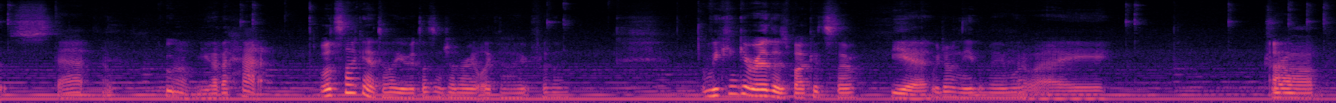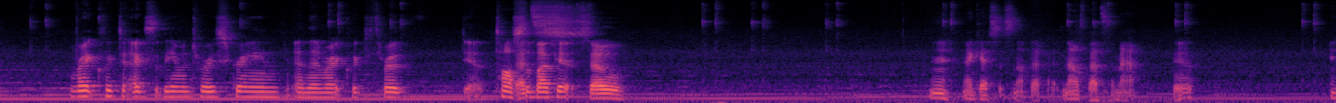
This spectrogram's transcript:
the stat. Oh, oh, you have a hat. Well, it's not gonna tell you. It doesn't generate like a height for them. We can get rid of those buckets though. Yeah. We don't need them How anymore. do I Drop? Right click to exit the inventory screen, and then right click to throw. Yeah, toss the bucket. So. Eh, I guess it's not that bad. Nope, that's the map. Yeah. Eh.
